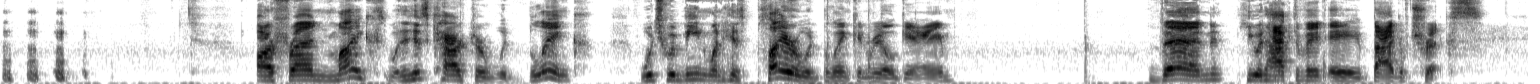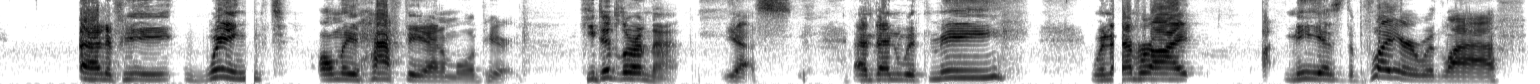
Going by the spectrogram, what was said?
Our friend Mike, his character would blink, which would mean when his player would blink in real game, then he would activate a bag of tricks. And if he winked, only half the animal appeared. He did learn that. Yes. And then with me, whenever I, me as the player would laugh,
